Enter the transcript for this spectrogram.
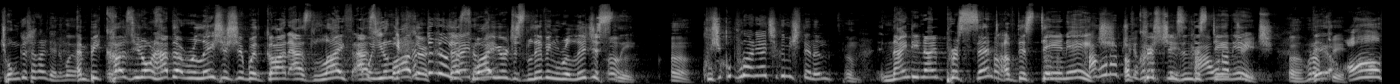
종교 생활 되는 거예요. And because you don't have that relationship with God as life, as 뭐 Father, that's why 게. you're just living religiously. 어, 99% 아니야 지금 이 시대는. 응. 99% of this day and age, of Christians in this day and 다 age. 어, they're all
